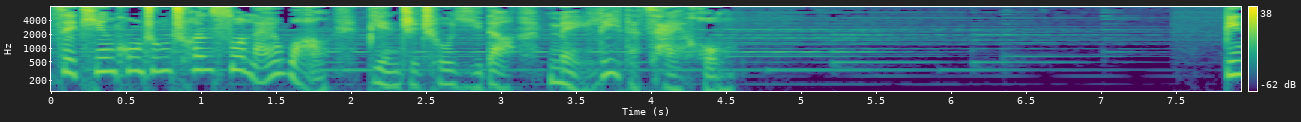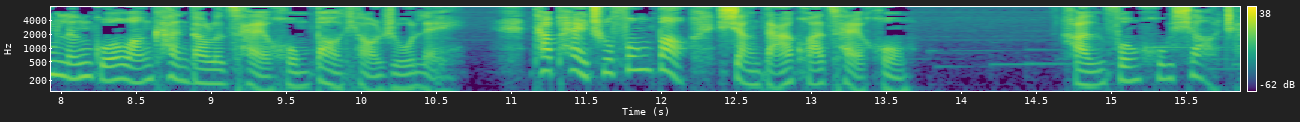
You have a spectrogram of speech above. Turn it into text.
在天空中穿梭来往，编织出一道美丽的彩虹。冰冷国王看到了彩虹，暴跳如雷，他派出风暴想打垮彩虹。寒风呼啸着，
